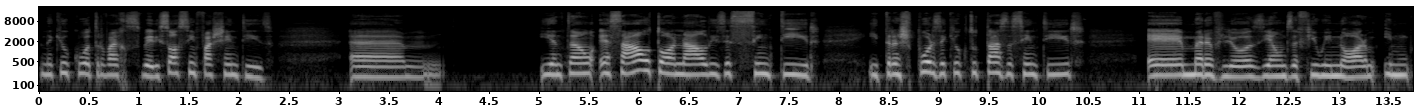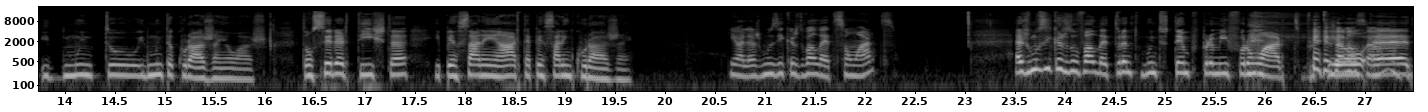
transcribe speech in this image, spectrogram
naquilo que o outro vai receber e só assim faz sentido. Um, e então essa autoanálise, esse sentir e transpor aquilo que tu estás a sentir é maravilhoso e é um desafio enorme e, e, de muito, e de muita coragem, eu acho. Então, ser artista e pensar em arte é pensar em coragem. E olha, as músicas do Valete são arte? As músicas do Valete durante muito tempo para mim foram arte. Porque Já eu, não são. Uh,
